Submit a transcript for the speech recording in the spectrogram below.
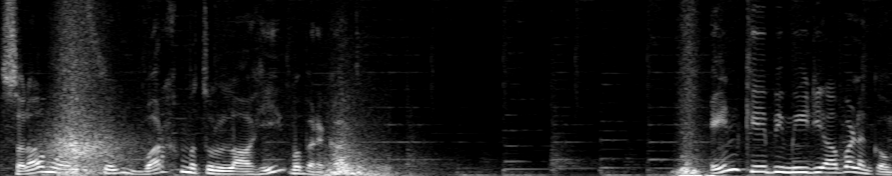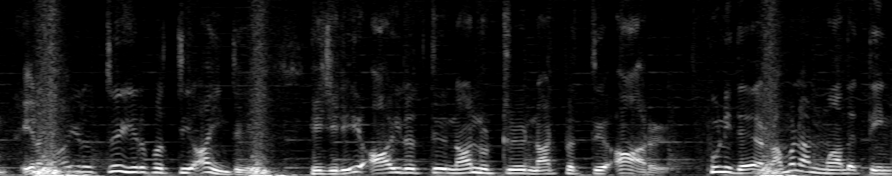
அஸ்லாம் வலைக்கம் வரமத்துல்லாஹி வபரகாத் என்கேபி மீடியா வழங்கும் இரண்டாயிரத்து இருபத்தி ஐந்து ஹிஜிரி ஆயிரத்து நானூற்று நாற்பத்து ஆறு புனித ரமலான் மாதத்தின்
